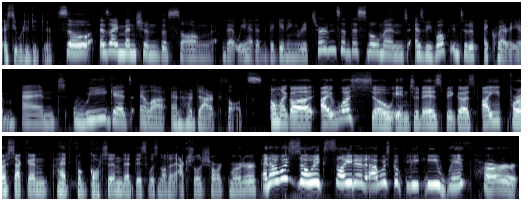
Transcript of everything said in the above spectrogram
I see what you did there. So, as I mentioned, the song that we had at the beginning returns at this moment as we walk into the aquarium and we get Ella and her dark thoughts. Oh my god, I was so into this because I, for a second, had forgotten that this was not an actual shark murder. And I was so excited. I was completely with her.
